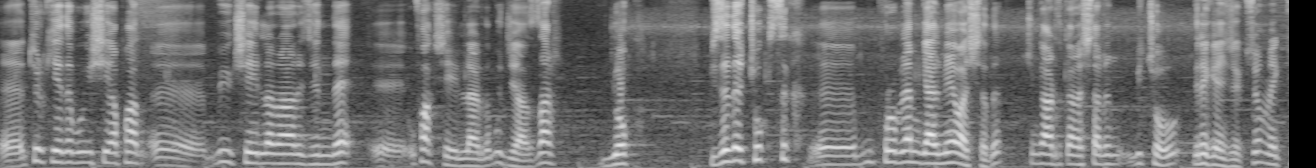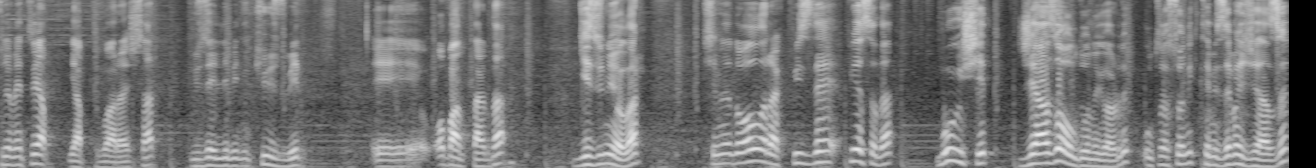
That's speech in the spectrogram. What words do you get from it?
E, Türkiye'de bu işi yapan e, büyük şehirler haricinde e, ufak şehirlerde bu cihazlar yok. Bize de çok sık bu problem gelmeye başladı. Çünkü artık araçların birçoğu direkt enjeksiyon ve kilometre yap, yaptı bu araçlar. 150 bin, 200 bin o bantlarda geziniyorlar. Şimdi doğal olarak biz de piyasada bu işin cihazı olduğunu gördük. Ultrasonik temizleme cihazı.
